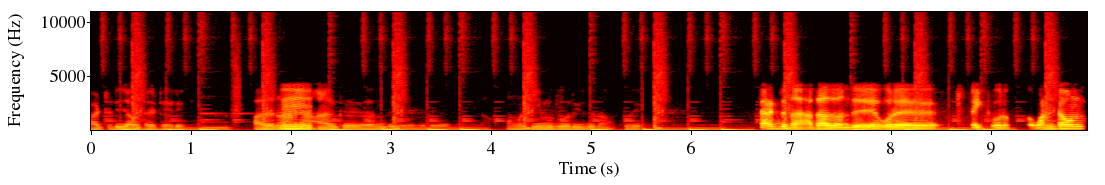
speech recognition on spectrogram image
அடிச்சு அவுட் ஆயிட்டாரு. அதனால எனக்கு வந்து ஒரு அவங்க டீமுக்கு ஒரு இதுதான் இது. கரெக்ட் தான். அதாவது வந்து ஒரு லைக் ஒரு one down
